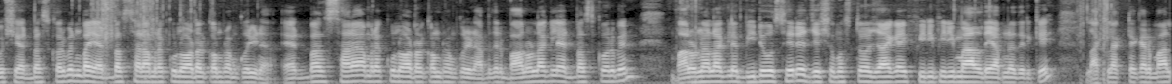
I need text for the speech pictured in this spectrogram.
অবশ্যই অ্যাডভান্স করবেন। ভাই অ্যাডভান্স ছাড়া আমরা কোনো অর্ডার কনফার্ম করি না। অ্যাডভান্স ছাড়া আমরা কোনো অর্ডার কনফার্ম করি না। আপনাদের ভালো লাগলে অ্যাডভান্স করবেন, ভালো না লাগলে ভিডিও সেরে যে সমস্ত জায়গায় ফ্রি ফ্রি মাল দেয় আপনাদেরকে, লাখ লাখ টাকার মাল,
